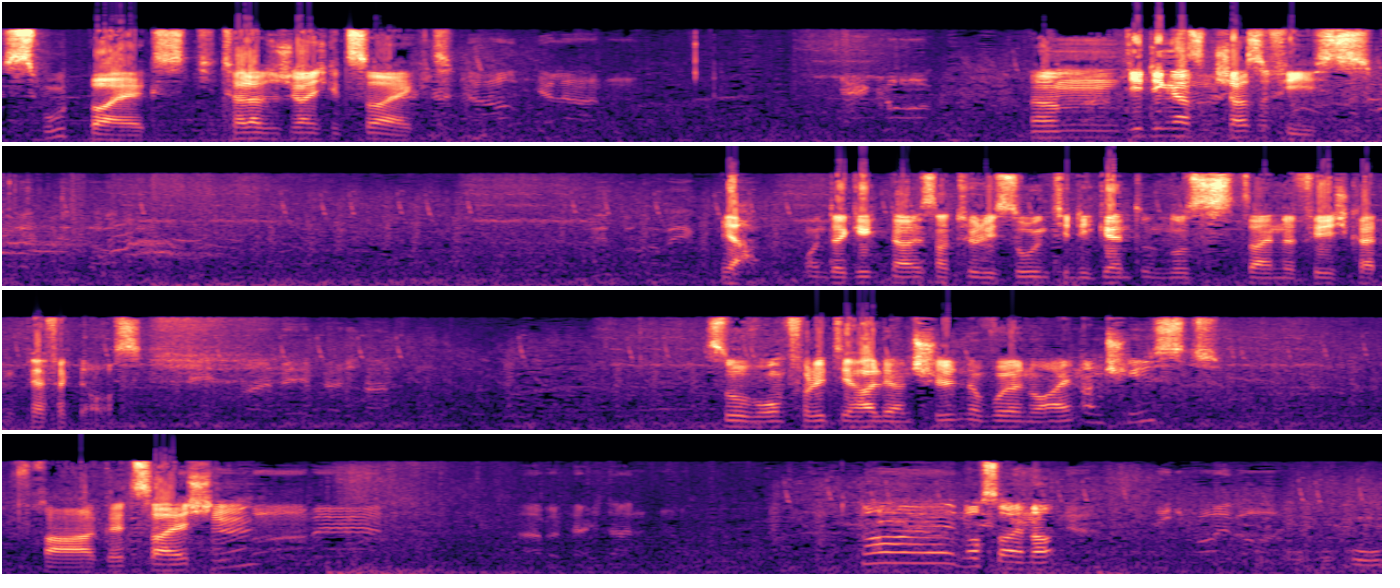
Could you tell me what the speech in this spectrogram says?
Swootbikes. Die Teile habe ich euch gar nicht gezeigt. Ähm, die Dinger sind scheiße fies. Ja, und der Gegner ist natürlich so intelligent und nutzt seine Fähigkeiten perfekt aus. So, warum verliert die Halle an Schilden, obwohl er nur einen anschießt? Fragezeichen. Nein, noch so einer. Oh, oh,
